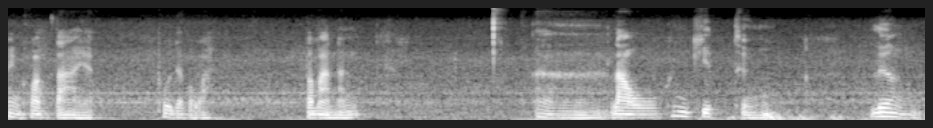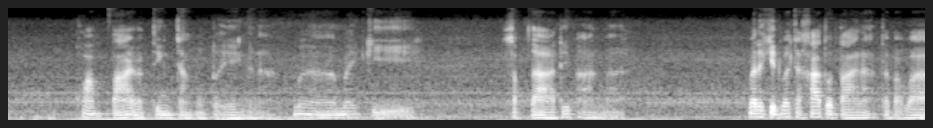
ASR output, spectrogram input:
แห่งความตายอะพูดได้ปะวะประมาณนั้น เเราเพิ่งคิดถึงเรื่องความตายแบบจริงจังของตัวเองนะเมื่อไม่กี่สัปดาห์ที่ผ่านมา ไม่ได้คิดว่าจะฆ่าตัวตายนะ แต่แบบว่า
